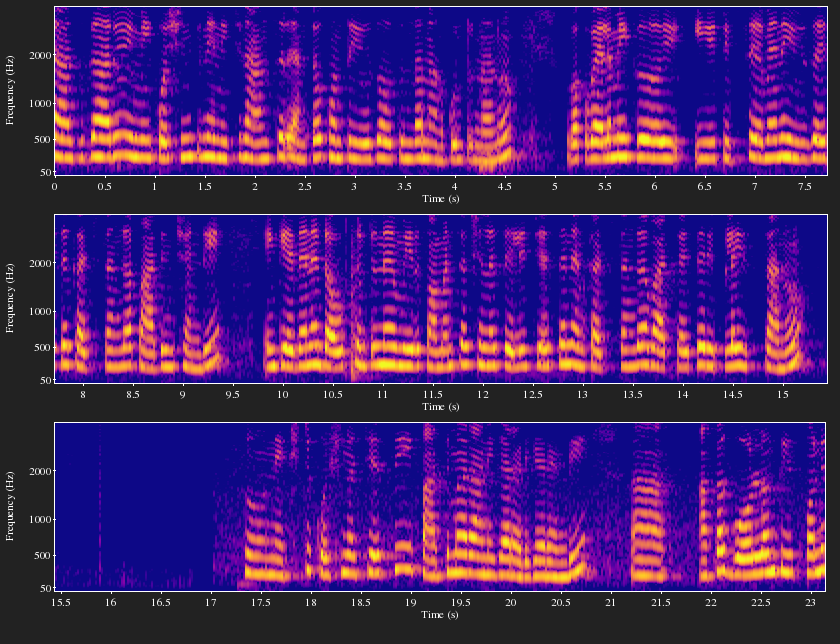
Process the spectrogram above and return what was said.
రాజు గారు మీ క్వశ్చన్కి నేను ఇచ్చిన ఆన్సర్ ఎంతో కొంత యూజ్ అవుతుందని అనుకుంటున్నాను. ఒకవేళ మీకు ఈ టిప్స్ ఏమైనా యూజ్ అయితే ఖచ్చితంగా పాటించండి. ఇంకేదైనా డౌట్స్ ఉంటేనే మీరు కామెంట్ సెక్షన్లో తెలియజేస్తే నేను ఖచ్చితంగా వాటికైతే రిప్లై ఇస్తాను. సో నెక్స్ట్ క్వశ్చన్ వచ్చేసి పాతిమా రాణి గారు అడిగారండి. అక్క గోల్డ్ లోన్ తీసుకొని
